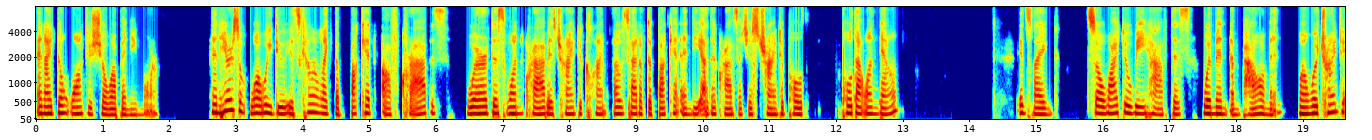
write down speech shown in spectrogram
and I don't want to show up anymore. And here's what we do it's kind of like the bucket of crabs, where this one crab is trying to climb outside of the bucket and the other crabs are just trying to pull pull that one down. It's like, so why do we have this women empowerment when we're trying to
